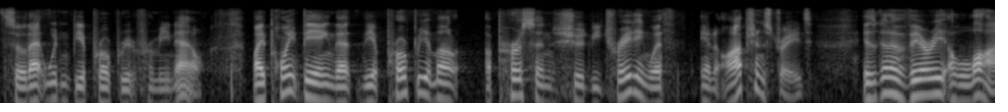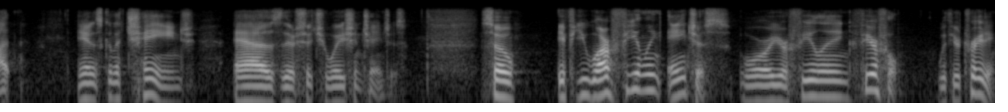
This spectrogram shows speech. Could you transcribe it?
So that wouldn't be appropriate for me now. My point being that the appropriate amount a person should be trading with in options trades is going to vary a lot and it's going to change as their situation changes. So if you are feeling anxious or you're feeling fearful with your trading,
